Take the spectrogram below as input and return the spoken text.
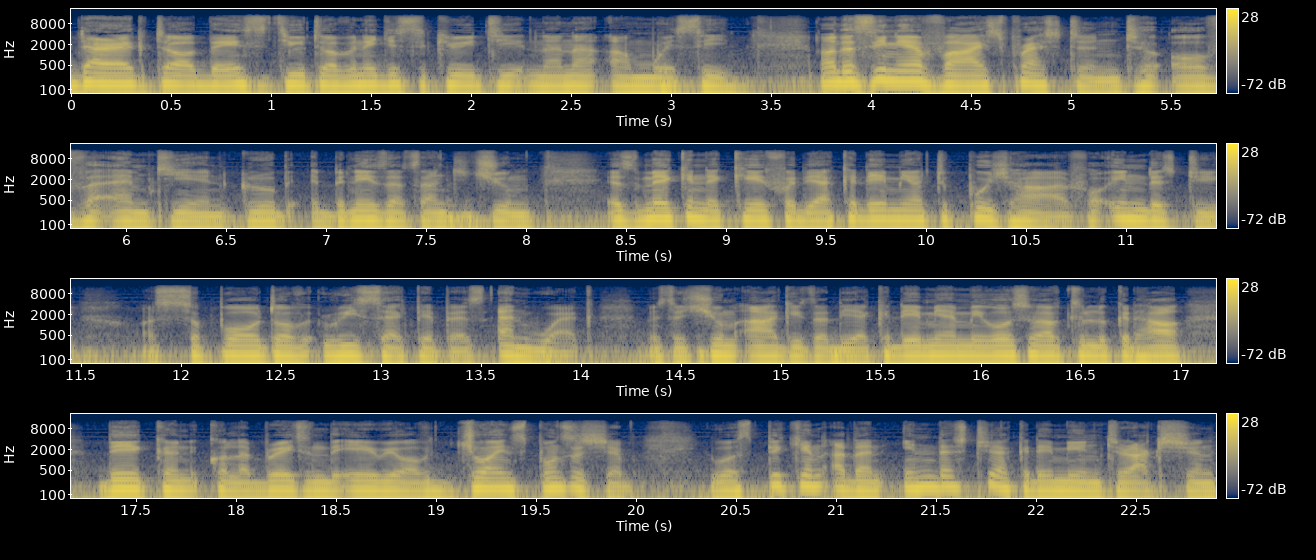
Director of the Institute of Energy Security, Nana Amoasi. Now, the Senior Vice President of MTN Group, Ebenezer Santichum, is making a case for the academia to push hard for industry on support of research papers and work. Mr. Chum argues that the academia may also have to look at how they can collaborate in the area of joint sponsorship. He was speaking at an industry academia interaction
